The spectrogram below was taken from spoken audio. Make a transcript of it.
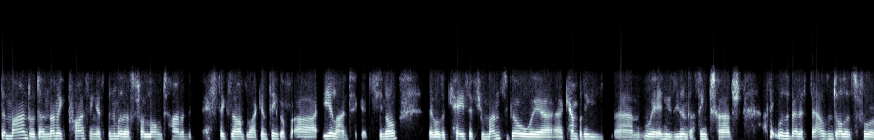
demand or dynamic pricing has been with us for a long time. And the best example I can think of are airline tickets. You know, there was a case a few months ago where a company, um, where in New Zealand, I think charged, I think it was about a thousand dollars for a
